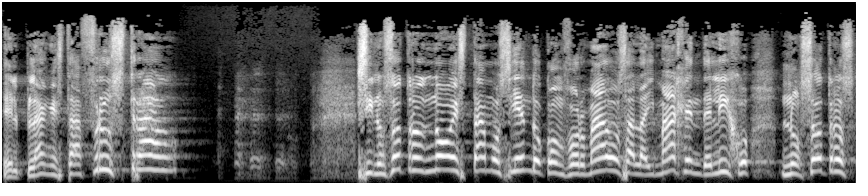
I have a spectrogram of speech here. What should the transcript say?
El plan está frustrado. Si nosotros no estamos siendo conformados a la imagen del Hijo, nosotros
